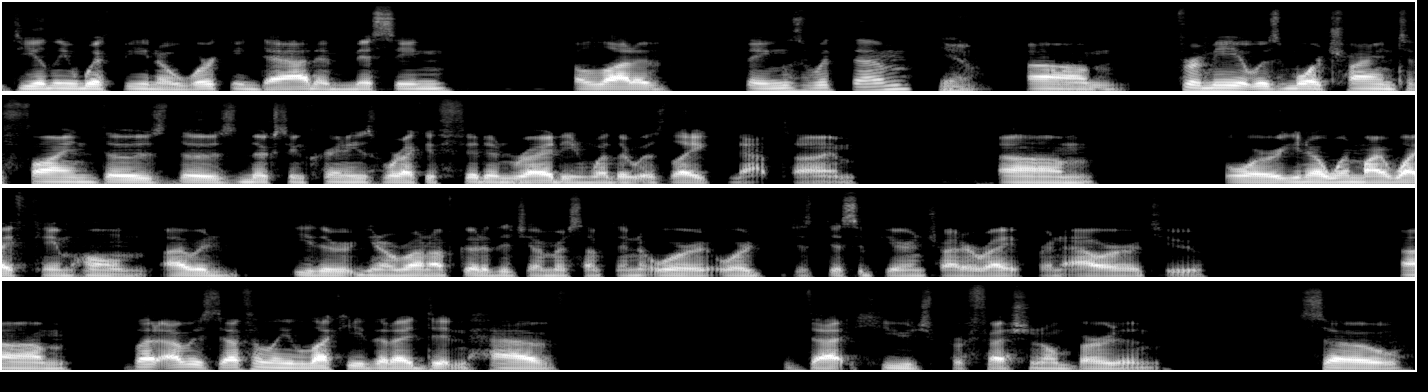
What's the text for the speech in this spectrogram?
dealing with being a working dad and missing a lot of things with them. Yeah. Um, for me, it was more trying to find those those nooks and crannies where I could fit in writing, whether it was like nap time um, or you know when my wife came home i would either you know run off go to the gym or something or or just disappear and try to write for an hour or two. Um, but i was definitely lucky that i didn't have that huge professional burden. So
